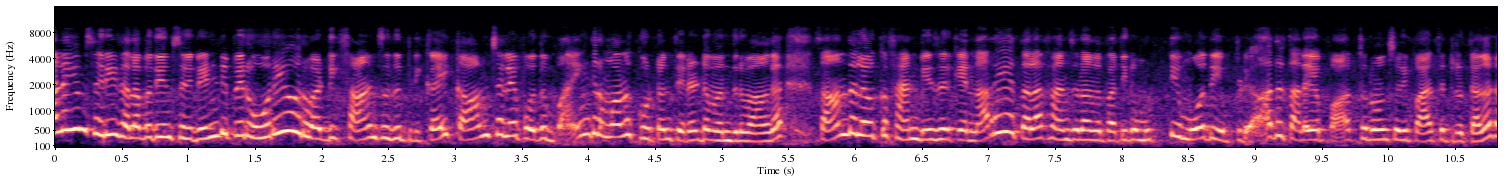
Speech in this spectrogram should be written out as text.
தலையும் சரி தளபதியும் சரி ரெண்டு பேரும் ஒரே ஒரு வாட்டி ஃபேன்ஸ் வந்து இப்படி கை காமிச்சாலே போதும். பயங்கரமான கூட்டம் திரண்டு வந்துருவாங்க. ஸோ அந்த அளவுக்கு ஃபேன் பேஸ் இருக்கேன் நிறைய தலை ஃபேன்ஸ் வந்து பார்த்தீங்கன்னா முட்டி மோது எப்படியாவது தலையை பார்த்துணும்னு சொல்லி பார்த்துட்டு இருக்காங்க.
